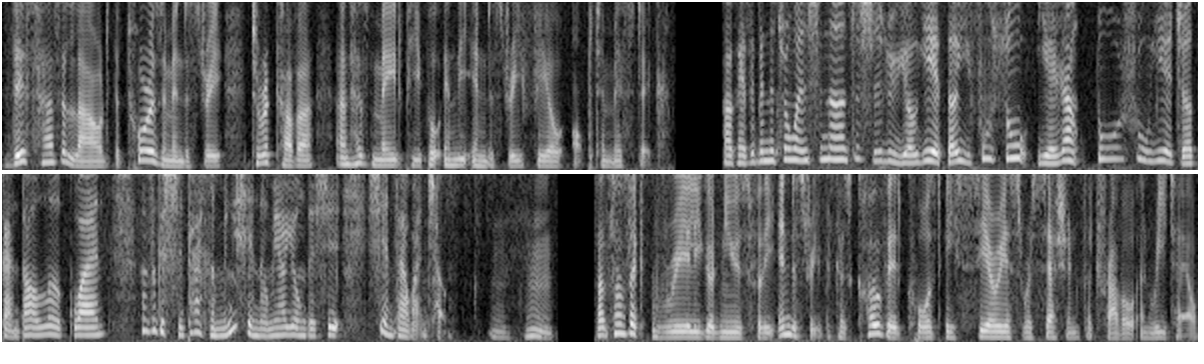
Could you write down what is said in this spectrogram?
This has allowed the tourism industry to recover and has made people in the industry feel optimistic. OK，这边的中文是呢，这使旅游业得以复苏，也让多数业者感到乐观。那这个时态很明显的，我们要用的是现在完成。嗯哼。 that sounds like really good news for the industry because COVID caused a serious recession for travel and retail.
